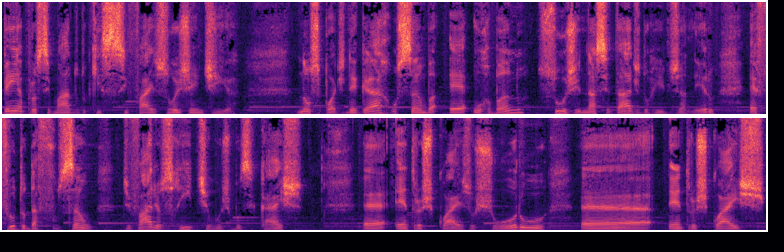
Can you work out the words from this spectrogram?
bem aproximado do que se faz hoje em dia. Não se pode negar, o samba é urbano, surge na cidade do Rio de Janeiro, é fruto da fusão de vários ritmos musicais, é, entre os quais o choro, é, entre os quais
